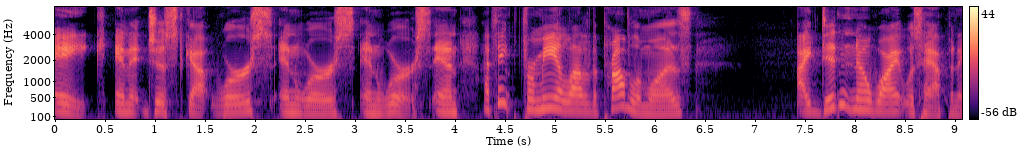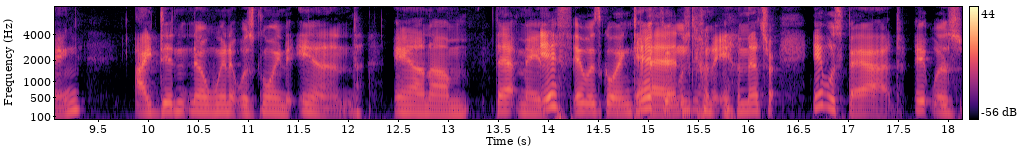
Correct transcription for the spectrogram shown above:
ache and it just got worse and worse and worse. And I think for me a lot of the problem was I didn't know why it was happening. I didn't know when it was going to end. And um that made If it was going to if end. it was going to end. That's right. It was bad. It was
